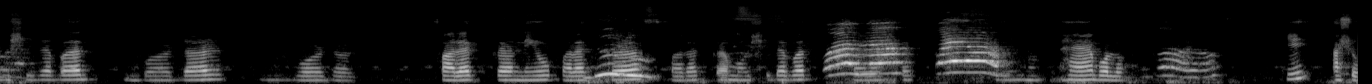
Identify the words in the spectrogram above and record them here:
Murshidabad border border Farakka new Farakka Farakka, Murshidabad হ্যাঁ বলো। কি? আসো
